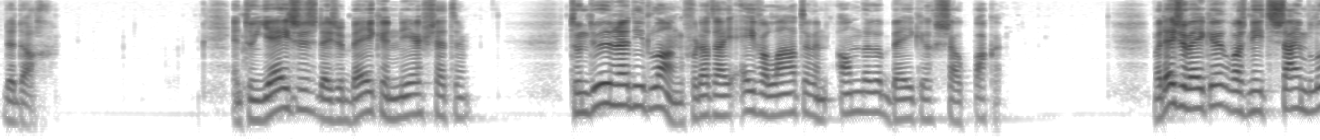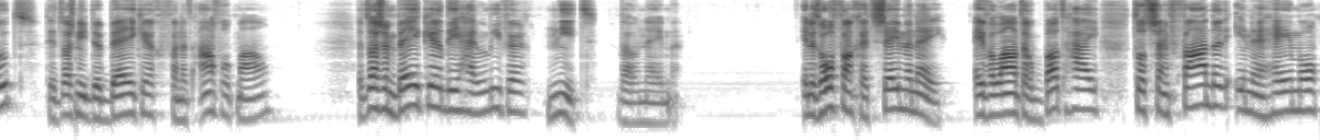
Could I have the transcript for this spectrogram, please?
de dag. En toen Jezus deze beker neerzette, toen duurde het niet lang voordat hij even later een andere beker zou pakken. Maar deze beker was niet zijn bloed, dit was niet de beker van het avondmaal. Het was een beker die hij liever niet wou nemen. In het hof van Gethsemane, even later, bad hij tot zijn vader in de hemel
